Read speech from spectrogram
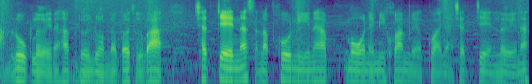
3 ลูกเลยนะครับโดยรวมแล้วก็ถือว่า ชัดเจนนะสำหรับคู่นี้นะครับโมเนี่ยมีความเหนือกว่าอย่างชัดเจนเลยนะ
